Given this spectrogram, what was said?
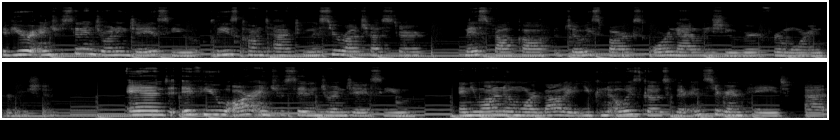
If you are interested in joining JSU, please contact Mr. Rochester, Ms. Falkoff, Joey Sparks, or Natalie Schuver for more information. And if you are interested in joining JSU and you want to know more about it, you can always go to their Instagram page at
